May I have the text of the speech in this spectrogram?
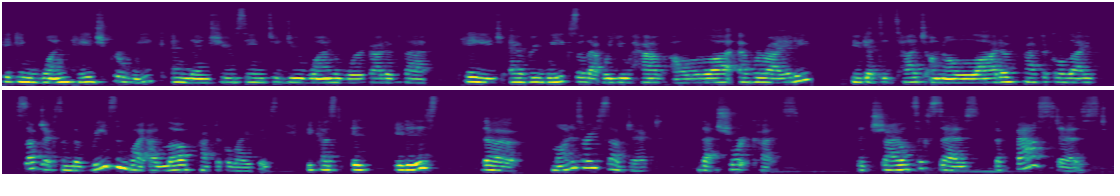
picking one page per week and then choosing to do one work out of that page every week. So that way you have a lot of variety. You get to touch on a lot of practical life subjects. And the reason why I love practical life is because it it is the Montessori subject that shortcuts the child success the fastest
